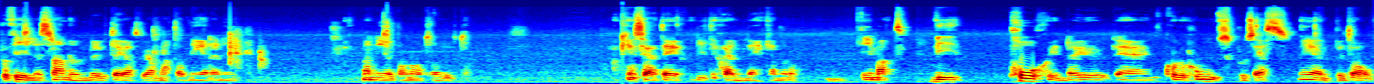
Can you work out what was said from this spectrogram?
profilen ser annorlunda ut är att vi har mattat ner den i med hjälp av natronlut. Man kan säga att det är lite självläkande då. I och med att vi påskyndar ju en korrosionsprocess med hjälp av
